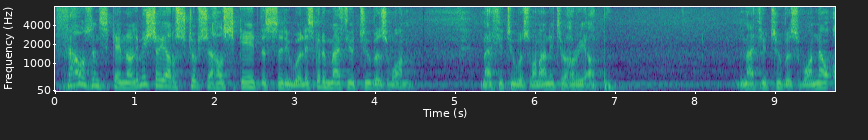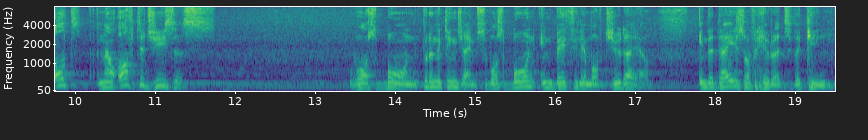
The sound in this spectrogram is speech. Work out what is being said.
thousands came. Now, let me show you out of scripture how scared the city were. Let's go to Matthew 2, verse 1. Matthew 2, verse 1. I need to hurry up. Matthew 2, verse 1. Now, alt, now after Jesus was born, put in the King James, was born in Bethlehem of Judea in the days of Herod the king.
